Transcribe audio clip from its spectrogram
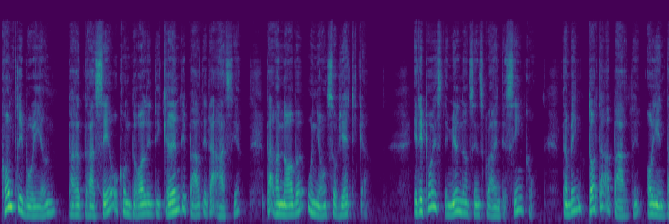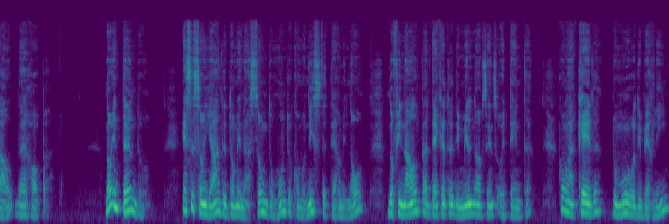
contribuíram para trazer o controle de grande parte da Ásia para a nova União Soviética. E depois de 1945, também toda a parte oriental da Europa. No entanto, essa sonhada dominação do mundo comunista terminou no final da década de 1980 com a queda do Muro de Berlim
